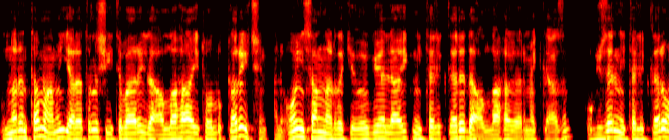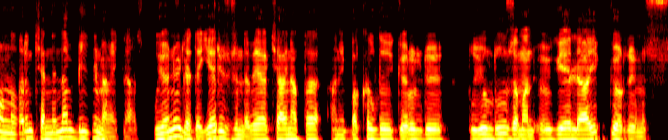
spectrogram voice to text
Bunların tamamı yaratılış itibarıyla Allah'a ait oldukları için hani o insanlardaki övgüye layık nitelikleri de Allah'a vermek lazım. O güzel nitelikleri onların kendinden bilmemek lazım. Bu yönüyle de yeryüzünde veya kainatta hani bakıldığı, görüldüğü, duyulduğu zaman övgüye layık gördüğümüz,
